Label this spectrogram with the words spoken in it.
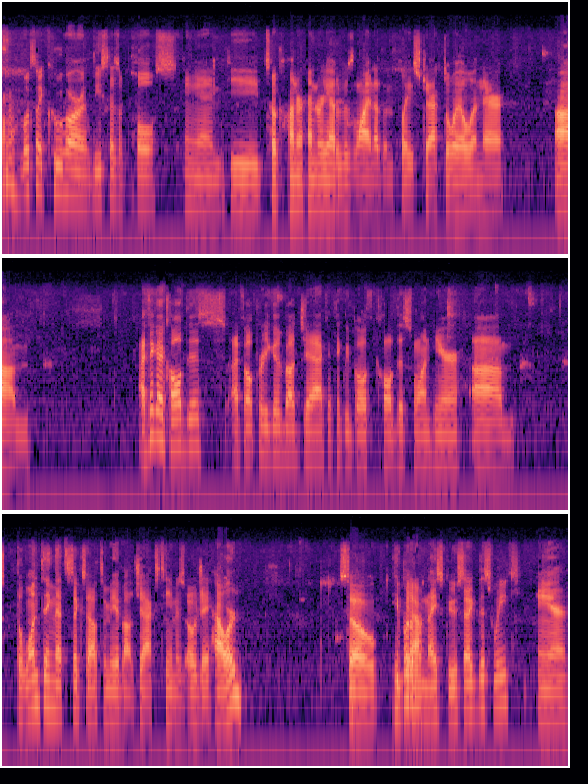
Looks like Kuhar at least has a pulse, and he took Hunter Henry out of his lineup and placed Jack Doyle in there. Um, I think I called this. I felt pretty good about Jack. I think we both called this one here. Um, the one thing that sticks out to me about Jack's team is OJ Howard. So he put yeah. up a nice goose egg this week, and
